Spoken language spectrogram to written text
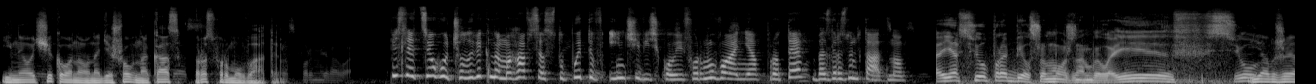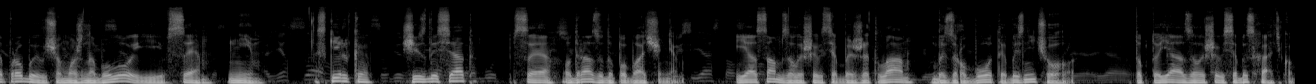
І неочікувано надійшов наказ розформувати. Після цього чоловік намагався вступити в інші військові формування, проте безрезультатно. А Я все пробил, что можно было, и все. Я вже пробив, що можна було, і все. Ні. Скільки? 60? Все, одразу до побачення. Я сам залишився без житла, без роботи, без нічого. Тобто я залишився безхатьком.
